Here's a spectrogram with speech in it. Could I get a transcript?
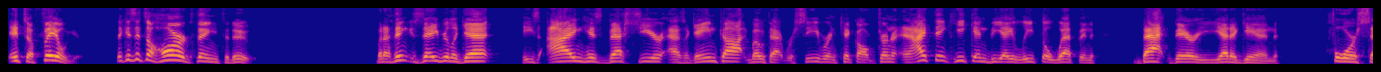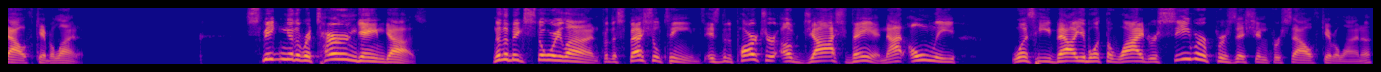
it's a failure because it's a hard thing to do. But I think Xavier Legette, he's eyeing his best year as a Gamecock, both at receiver and kickoff returner. And I think he can be a lethal weapon back there yet again for South Carolina. Speaking of the return game, guys, Another big storyline for the special teams is the departure of Josh Vann. Not only was he valuable at the wide receiver position for South Carolina,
